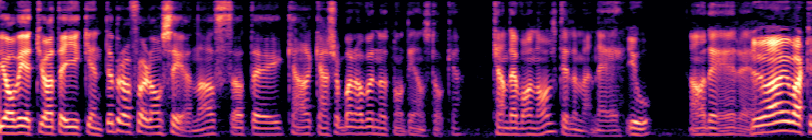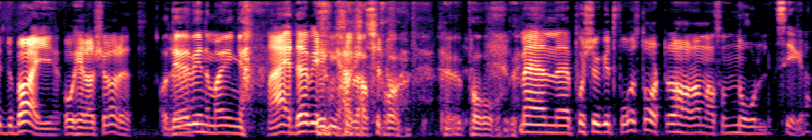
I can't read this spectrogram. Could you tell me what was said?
jag vet ju att det gick inte bra för dem senast, så att det kan, kanske bara vunnit något enstaka. Kan det vara noll till och med? Nej. Jo. Ja, det är det. Nu har ju varit i Dubai och hela köret. Och där vinner man ju inga, Nej, det vill inga man på, på Åby. Men eh, på 22 starter har han alltså noll segrar.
